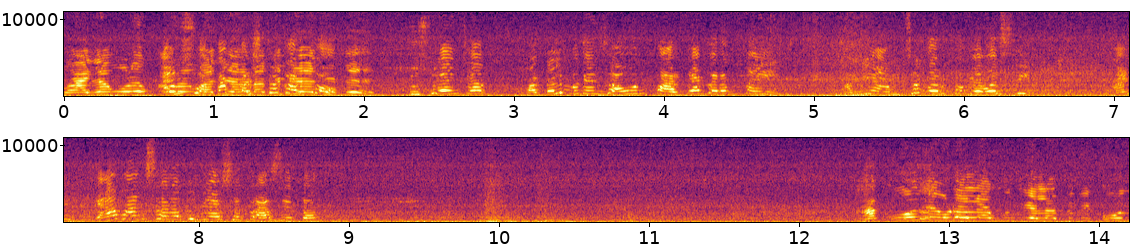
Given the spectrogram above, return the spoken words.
माझ्यामुळे आणि स्वतः कष्ट करतो. दुसऱ्यांच्या हॉटेलमध्ये जाऊन पार्ट्या करत नाही. आम्ही आमचं करतो व्यवस्थित. आणि त्या माणसाला तुम्ही असा त्रास देता? हा कोण एवढा लागून गेला? तुम्ही कोण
